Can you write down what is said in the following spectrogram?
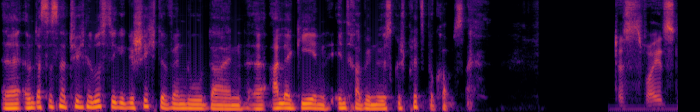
Äh, und das ist natürlich eine lustige Geschichte, wenn du dein äh, Allergen intravenös gespritzt bekommst. Das war jetzt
